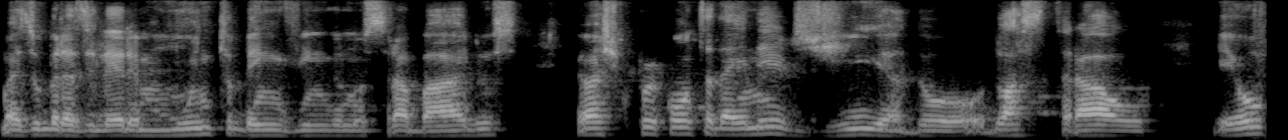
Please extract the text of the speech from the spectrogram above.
mas o brasileiro é muito bem-vindo nos trabalhos. Eu acho que por conta da energia, do, do astral. Eu,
